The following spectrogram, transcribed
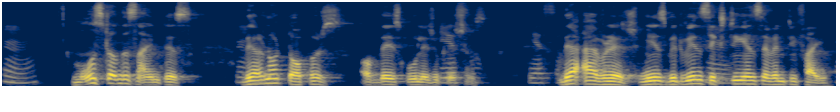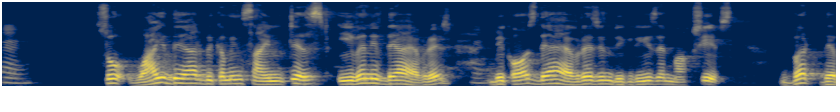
Hmm. most of the scientists they are not toppers of their school Yes. educations. Yes. Sir. they are average means between 60 and 75 Hmm. so why they are becoming scientists even if they are average because they are average in degrees and mark sheets but their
